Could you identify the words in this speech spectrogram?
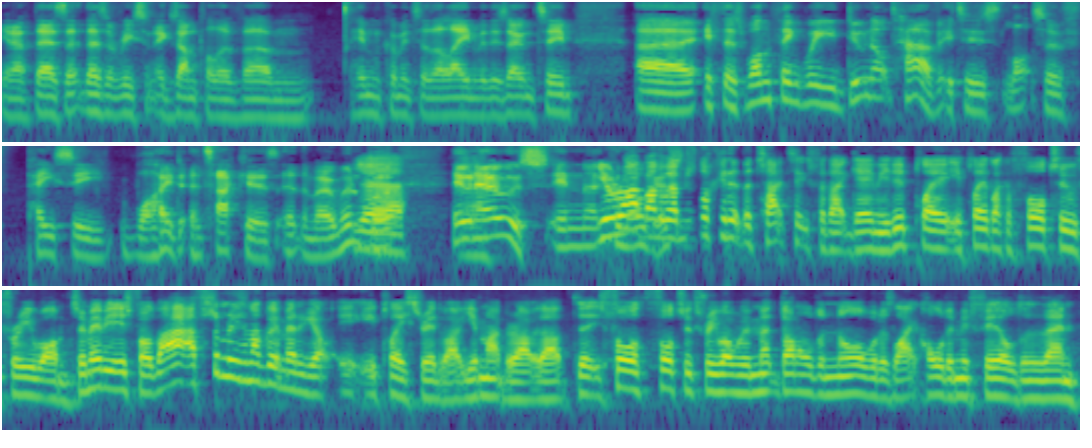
you know, there's a, there's a recent example of um, him coming to the lane with his own team. Uh, if there's one thing we do not have, it is lots of pacey, wide attackers at the moment. Yeah. But who yeah. knows? In uh, you're right. August. By the way, I'm just looking at the tactics for that game. He did play. He played like a four-two-three-one. So maybe it is four. But I, for some reason, I've got him at he plays three at You might be right with that. It's four four-two-three-one with McDonald and Norwood as like holding midfield, and then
